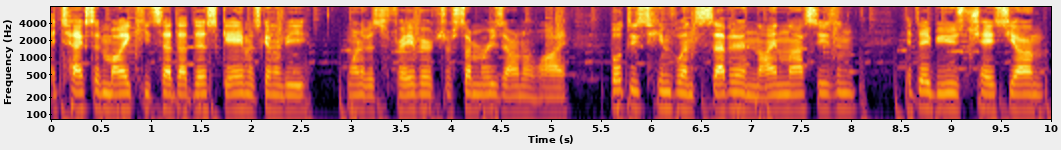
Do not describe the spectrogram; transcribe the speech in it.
I texted Mike. He said that this game is going to be one of his favorites for some reason. I don't know why. Both these teams went 7 and 9 last season. It debuts Chase Young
